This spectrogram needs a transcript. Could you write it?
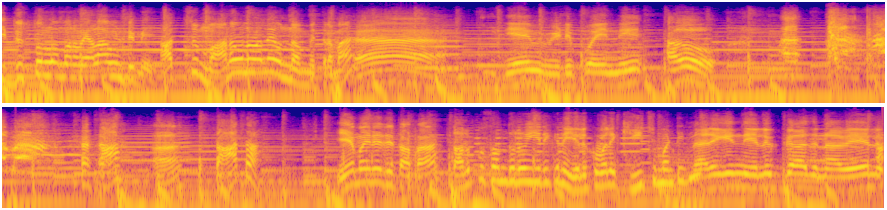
ఈ దుస్తుల్లో మనం ఎలా ఉంటుంది అచ్చు మానవుల వల్లే ఉన్నాం మిత్రమా? ఆ, ఇదేమి విడిపోయింది? ఓ. తాత. ఏమైనది తాత? తలుపు సందులో ఇరికిన ఎలుక వల్ల కీచుమంటివి? నలిగింది ఎలుగు కాదు నా వేలు.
